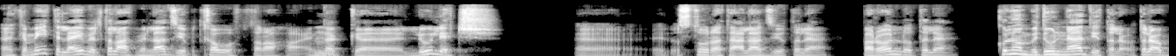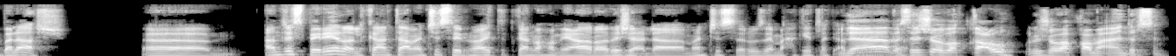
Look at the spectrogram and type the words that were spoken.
آه، كمية اللعيبة اللي طلعت من لازيو بتخوف بصراحة. عندك آه، لوليتش آه، الأسطورة تاع لازيو طلع. بارولو طلع. كلهم بدون نادي طلعوا. طلعوا ببلاش. أندريس بيريرا اللي كان تاع مانشستر يونايتد كان معهم إعارة رجع لمانشستر وزي ما حكيت لك قبل لا. بس رجعوا وقعوه رجعوا وقعوا مع أندرسون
